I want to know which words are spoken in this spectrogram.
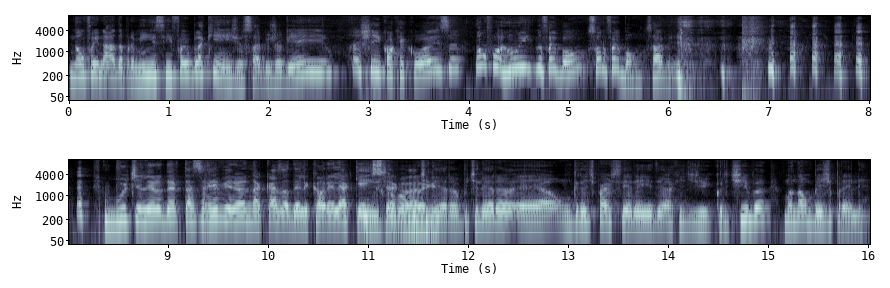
não foi nada para mim, assim, foi o Black Angel, sabe? Eu joguei, achei qualquer coisa. Não foi ruim, não foi bom, só não foi bom, sabe? o butileiro deve estar se revirando na casa dele com a orelha quente Desculpa, agora. O butileiro. o butileiro é um grande parceiro aí aqui de Curitiba. Mandar um beijo pra ele.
